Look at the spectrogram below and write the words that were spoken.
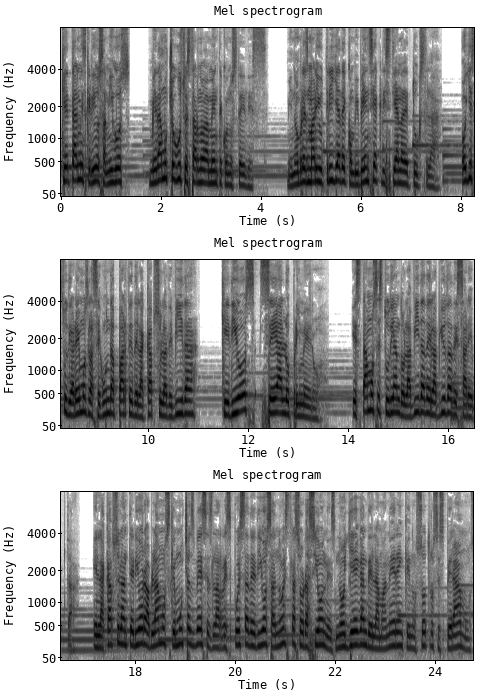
¿Qué tal mis queridos amigos? Me da mucho gusto estar nuevamente con ustedes. Mi nombre es Mario Utrilla de Convivencia Cristiana de Tuxtla. Hoy estudiaremos la segunda parte de la cápsula de vida, Que Dios sea lo primero. Estamos estudiando la vida de la viuda de Sarepta. En la cápsula anterior hablamos que muchas veces la respuesta de Dios a nuestras oraciones no llegan de la manera en que nosotros esperamos.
